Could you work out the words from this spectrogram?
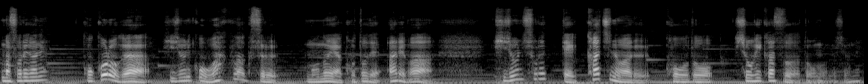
まあ、それがね心が非常にこうワクワクするものやことであれば非常にそれって価値のある行動消費活動だと思うんですよね。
